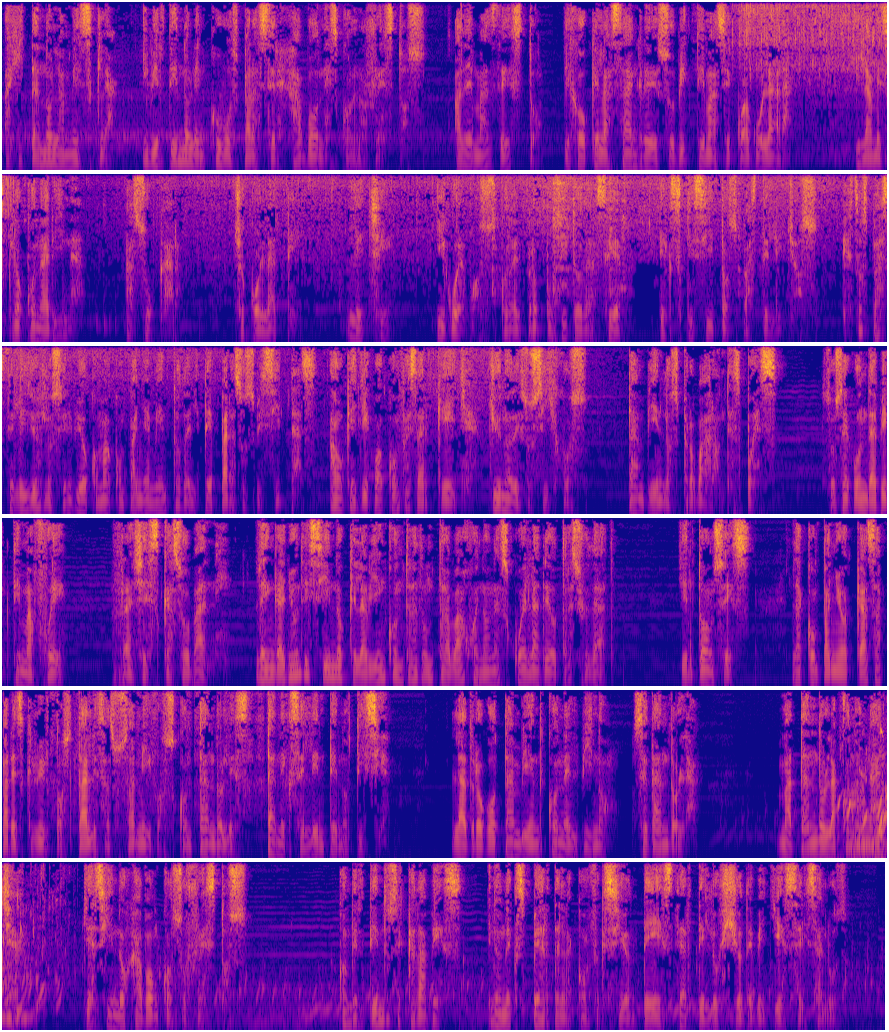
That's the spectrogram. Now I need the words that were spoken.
agitando la mezcla y virtiéndola en cubos para hacer jabones con los restos. Además de esto, dejó que la sangre de su víctima se coagulara y la mezcló con harina, azúcar, chocolate, leche y huevos con el propósito de hacer exquisitos pastelillos. Estos pastelillos los sirvió como acompañamiento del té para sus visitas, aunque llegó a confesar que ella y uno de sus hijos también los probaron después. Su segunda víctima fue Francesca Sovani. Le engañó diciendo que le había encontrado un trabajo en una escuela de otra ciudad, y entonces la acompañó a casa para escribir postales a sus amigos contándoles tan excelente noticia. La drogó también con el vino, sedándola, matándola con un hacha y haciendo jabón con sus restos, convirtiéndose cada vez en una experta en la confección de este artilugio de belleza y salud.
